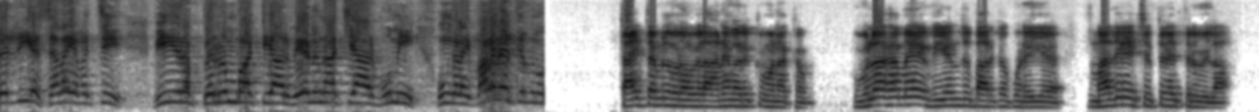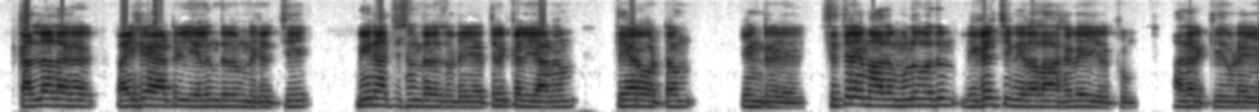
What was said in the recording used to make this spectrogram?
பெரிய சிலைய வச்சு வீர பெரும்பாட்டியார் வேலுநாச்சியார் பூமி உங்களை வரவேற்கிறது. தாய் தமிழ் உறவுகள் அனைவருக்கும் வணக்கம். உலகமே வியந்து பார்க்கக்கூடிய மதுரை சித்திரை திருவிழா. கல்லழகர் வைகை ஆற்றில் எழுந்திரும் நிகழ்ச்சி. மீனாட்சி சுந்தரத்துடைய திருக்கல்யாணம் தேரோட்டம் என்று சித்திரை மாதம் முழுவதும் நிகழ்ச்சி நிரலாகவே இருக்கும். அதற்கு உடைய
